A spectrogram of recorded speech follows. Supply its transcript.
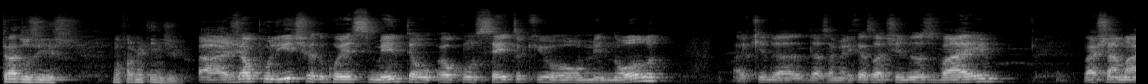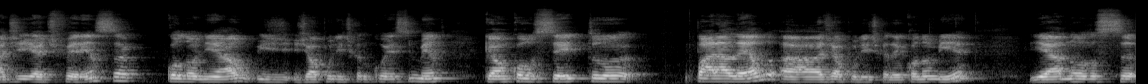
traduzir isso de uma forma entendível. A geopolítica do conhecimento é o, é o conceito que o Minolo, aqui da, das Américas Latinas, vai, vai chamar de a diferença colonial e ge- geopolítica do conhecimento, que é um conceito paralelo à geopolítica da economia e a noção,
